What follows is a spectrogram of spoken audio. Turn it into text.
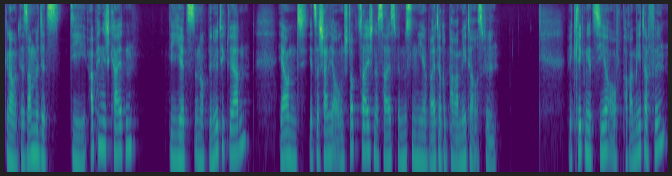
Genau, der sammelt jetzt die Abhängigkeiten, die jetzt noch benötigt werden. Ja, und jetzt erscheint ja auch ein Stoppzeichen, das heißt, wir müssen hier weitere Parameter ausfüllen. Wir klicken jetzt hier auf Parameter füllen.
